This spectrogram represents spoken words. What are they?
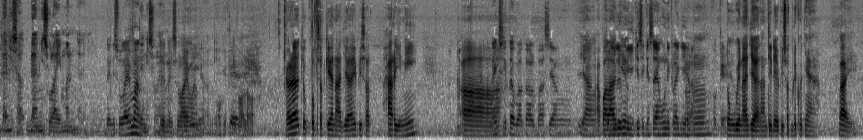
Dani Sal- Dani Sulaiman Denny Sulaiman. Dani Sulaiman Denny Sulaiman Iya, oke. follow. Ya udah cukup sekian aja episode hari ini. Eh, Next kita bakal bahas yang yang lebih, apalagi lebih kisah-kisah yang unik lagi ya. Mm-mm. Oke. tungguin aja nanti di episode berikutnya. Bye.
